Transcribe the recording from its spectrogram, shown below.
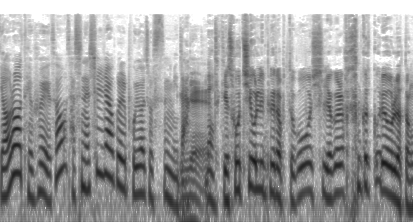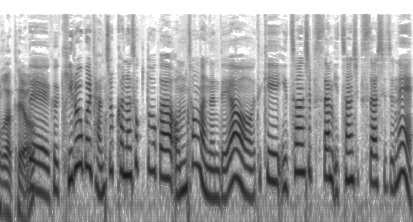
여러 대회에서 자신의 실력을 보여줬습니다. 네, 네. 특히 소치 올림픽을 앞두고 실력을 한껏 끌어올렸던 것 같아요. 네, 그 기록을 단축하는 속도가 엄청났는데요. 특히 2013, 2014 시즌에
